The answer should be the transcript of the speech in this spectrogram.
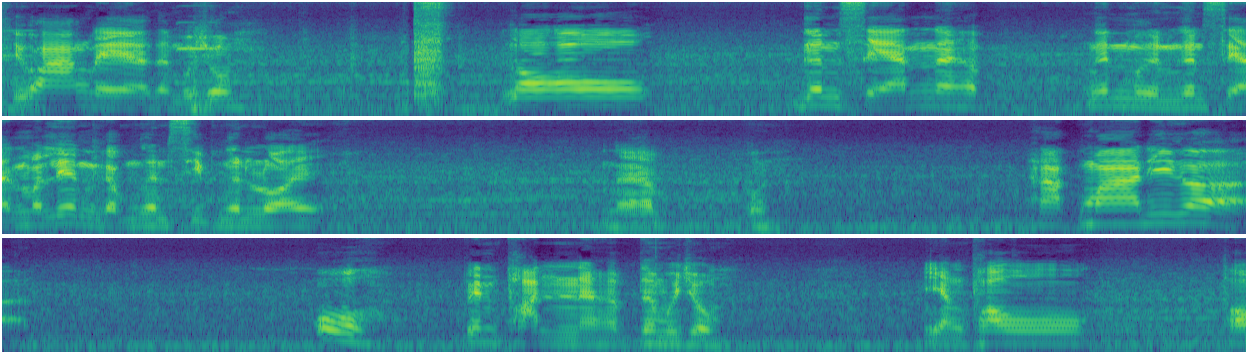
ที่วางเลยท่านผู้ชม เราเอาเงินแสนนะครับ เงินหมื่นเงินแสนมาเล่นกับเงินสิบเงินร้อยนะครับโอ้ยหักมานี่ก็ โอ้ เป็นพันนะครับท่านผู้ชม อย่างเผาเผา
